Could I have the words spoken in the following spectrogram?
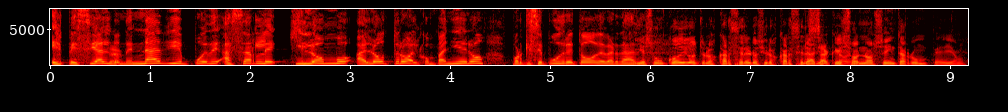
especial donde nadie puede hacerle quilombo al otro, al compañero, porque se pudre todo de verdad. Y es un código entre los carceleros y los carcelarios, que eso no se interrumpe, digamos.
